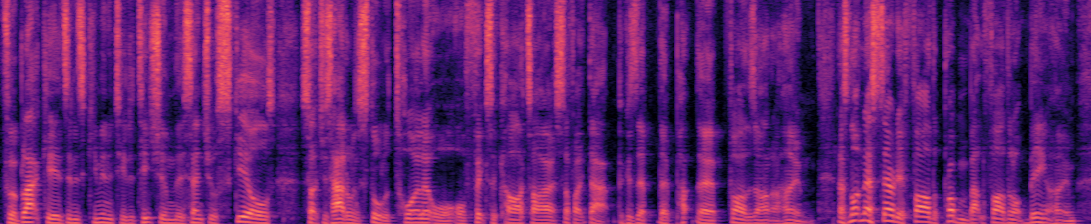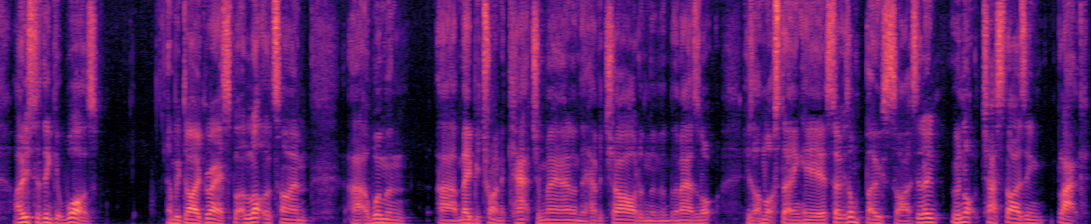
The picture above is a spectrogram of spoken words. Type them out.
for black kids in his community to teach them the essential skills, such as how to install a toilet or, or fix a car tire, stuff like that, because their, their, their fathers aren't at home. That's not necessarily a father problem about the father not being at home. I used to think it was, and we digress. But a lot of the time, uh, a woman uh, maybe trying to catch a man and they have a child, and the, the man's not. He's like, I'm not staying here. So it's on both sides. They don't, we're not chastising black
